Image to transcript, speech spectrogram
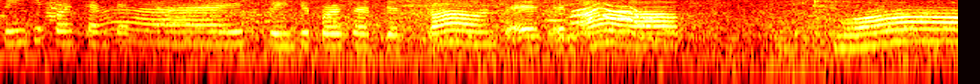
20% guys. 20% discount sa SM Up. Wow!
